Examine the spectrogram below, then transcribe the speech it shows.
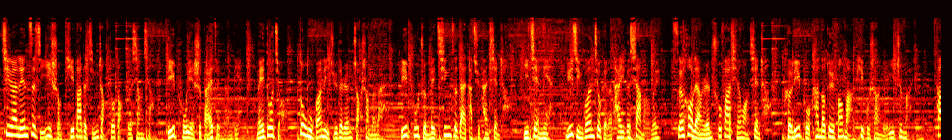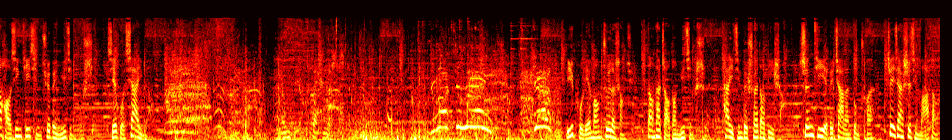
竟然连自己一手提拔的警长都倒戈相向。李普也是百嘴难辩。没多久，动物管理局的人找上门来，李普准备亲自带他去看现场。一见面，女警官就给了他一个下马威。随后两人出发前往现场，可李普看到对方马屁股上有一只马蝇，他好心提醒却被女警无视。结果下一秒，李普连忙追了上去。当他找到女警时，他已经被摔到地上，身体也被栅栏洞穿。这下事情麻烦了，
